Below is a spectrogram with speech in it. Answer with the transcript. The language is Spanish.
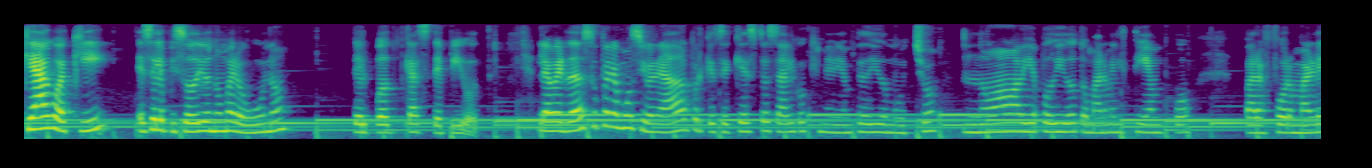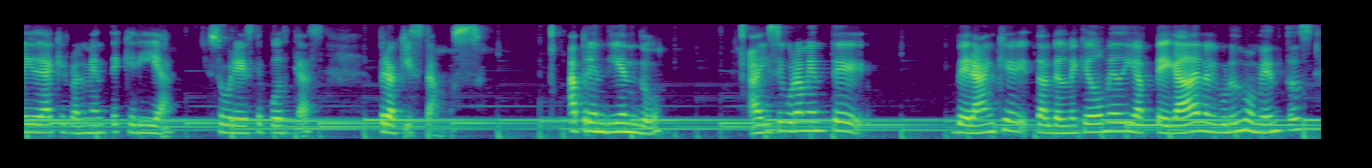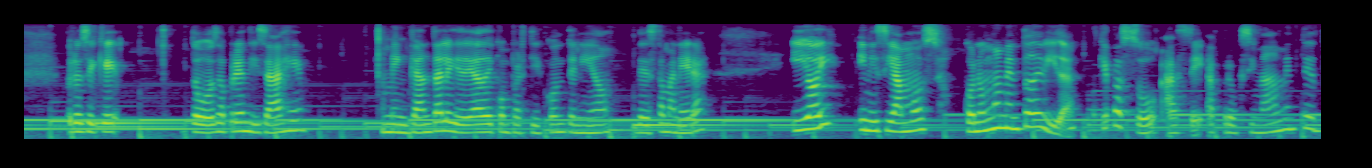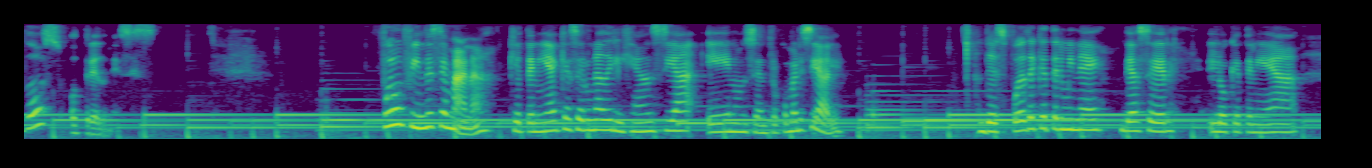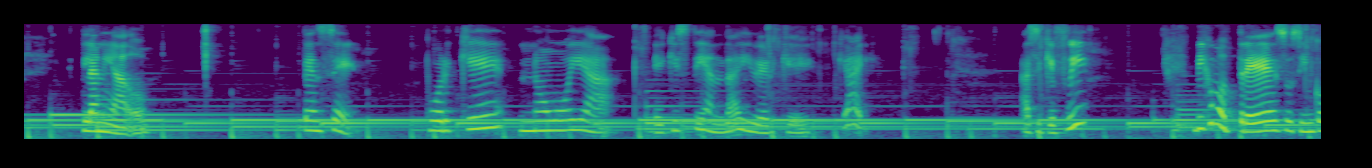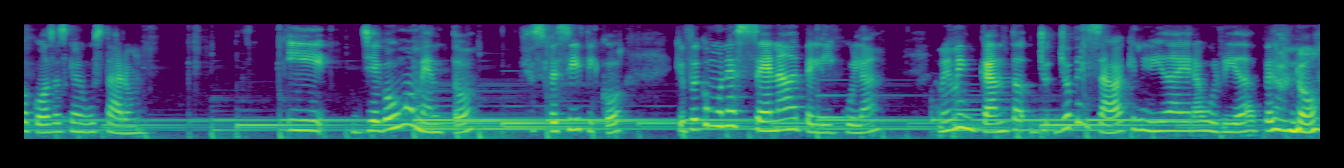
¿Qué hago aquí? Es el episodio número uno del podcast de Pivot. La verdad súper emocionada porque sé que esto es algo que me habían pedido mucho. No había podido tomarme el tiempo para formar la idea que realmente quería sobre este podcast, pero aquí estamos, aprendiendo. Ahí seguramente verán que tal vez me quedo media pegada en algunos momentos, pero sé que todo es aprendizaje me encanta la idea de compartir contenido de esta manera. Y hoy iniciamos con un momento de vida que pasó hace aproximadamente dos o tres meses. Fue un fin de semana que tenía que hacer una diligencia en un centro comercial. Después de que terminé de hacer lo que tenía planeado, pensé, ¿por qué no voy a X tienda y ver qué, hay. Así que fui. Vi como tres o cinco cosas que me gustaron. Y llegó un momento específico que fue como una escena de película. A mí me encanta. Yo, pensaba que mi vida era aburrida, pero no.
